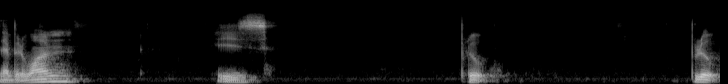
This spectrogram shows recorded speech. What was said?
Number one is blue, blue.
